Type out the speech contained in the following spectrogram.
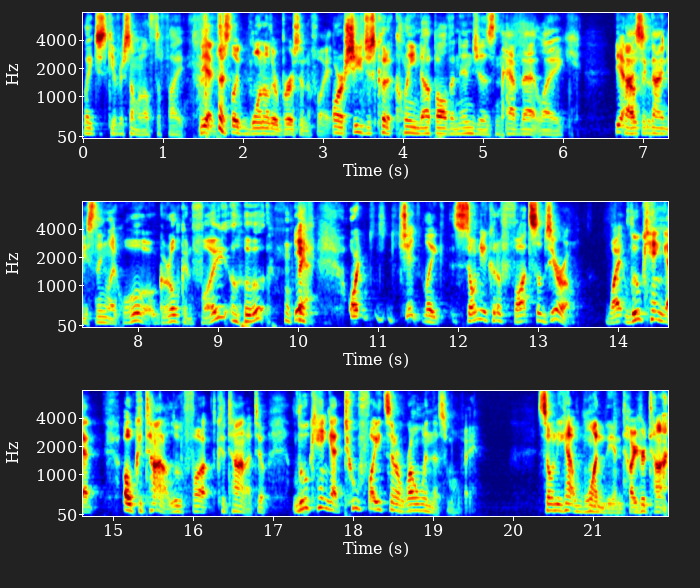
Like just give her someone else to fight. yeah, just like one other person to fight. or she just could have cleaned up all the ninjas and have that like Yeah, classic '90s thing, like "Whoa, a girl can fight." Uh-huh. Yeah. Like, Or shit, like Sonya could have fought Sub Zero. Why Liu Kang got oh Kitana. Luke fought Kitana too. Liu Kang got two fights in a row in this movie. Sonya got one the entire time.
